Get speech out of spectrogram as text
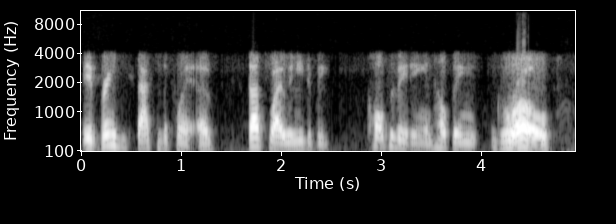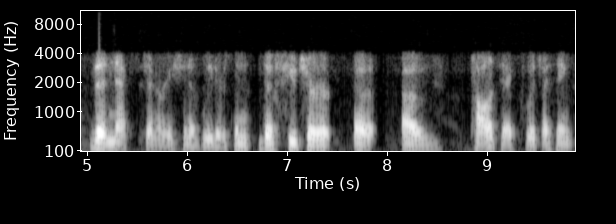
it brings us back to the point of that's why we need to be cultivating and helping grow the next generation of leaders and the future uh, of politics, which I think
